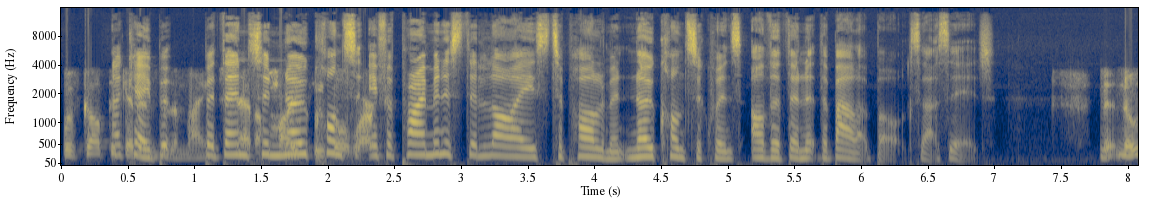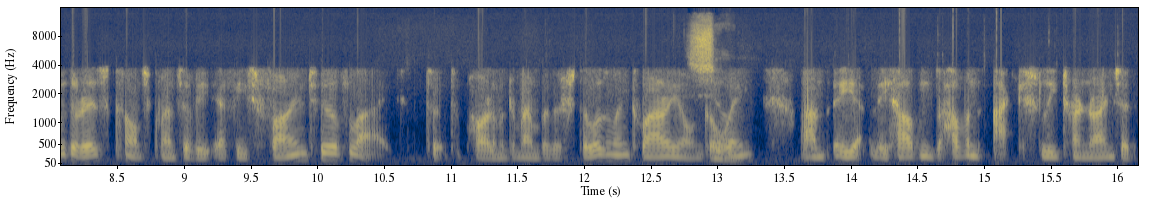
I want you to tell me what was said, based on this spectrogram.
we've got to okay, get into but, the mindset. But then, so no cons- if a prime minister lies to Parliament, no consequence other than at the ballot box. That's it. No, there is consequence if, he, if he's found to have lied to, to Parliament. Remember, there still is an inquiry ongoing, sure. and they, they haven't haven't actually turned around and said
